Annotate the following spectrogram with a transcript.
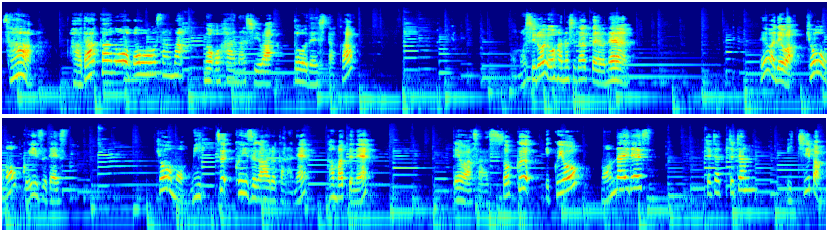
さあ裸の王様のお話はどうでしたか？白いお話だったよね。ではでは今日もクイズです。今日も3つクイズがあるからね。頑張ってね。では早速いくよ。問題です。じゃじゃじゃじゃん1番。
